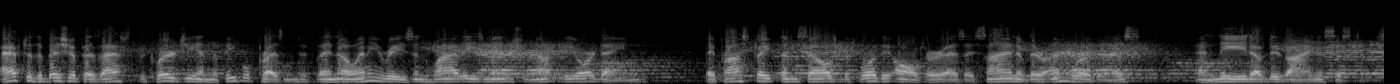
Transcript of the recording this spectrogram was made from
After the bishop has asked the clergy and the people present if they know any reason why these men should not be ordained, they prostrate themselves before the altar as a sign of their unworthiness and need of divine assistance.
